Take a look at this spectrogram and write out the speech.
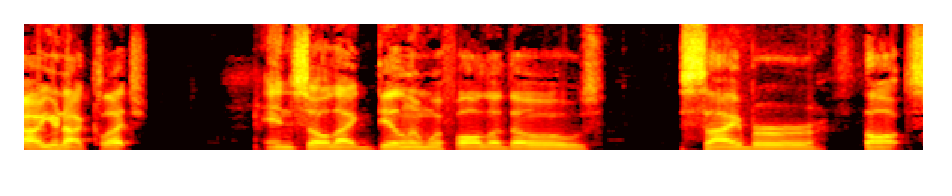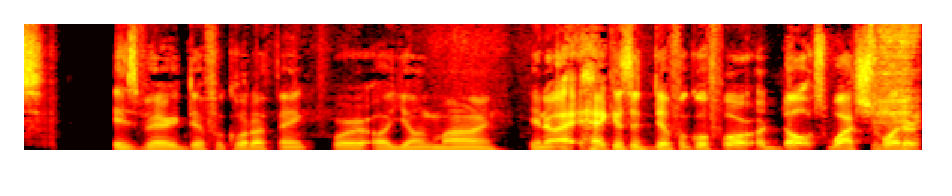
oh, you're not clutch and so like dealing with all of those cyber thoughts is very difficult i think for a young mind. You know heck it's a difficult for adults. Watch twitter.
